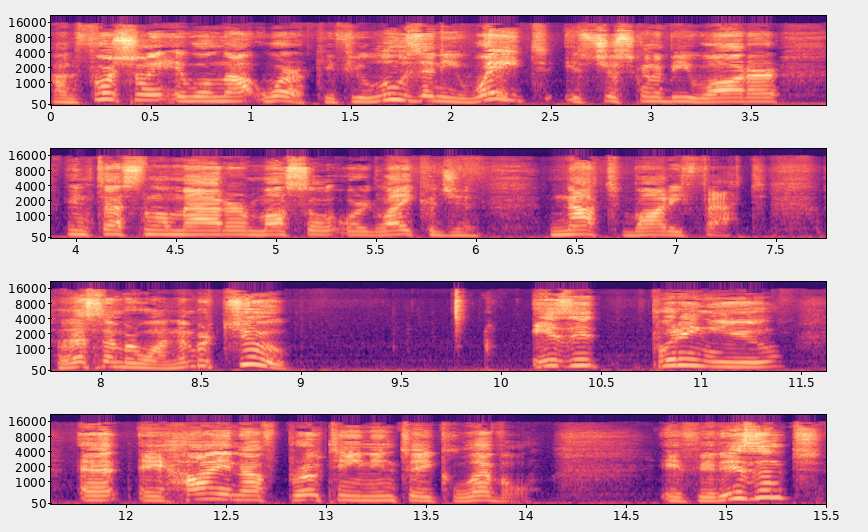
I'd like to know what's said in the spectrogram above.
unfortunately, it will not work. If you lose any weight, it's just going to be water, intestinal matter, muscle, or glycogen, not body fat. So that's number one. Number two, is it putting you at a high enough protein intake level? If it isn't,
